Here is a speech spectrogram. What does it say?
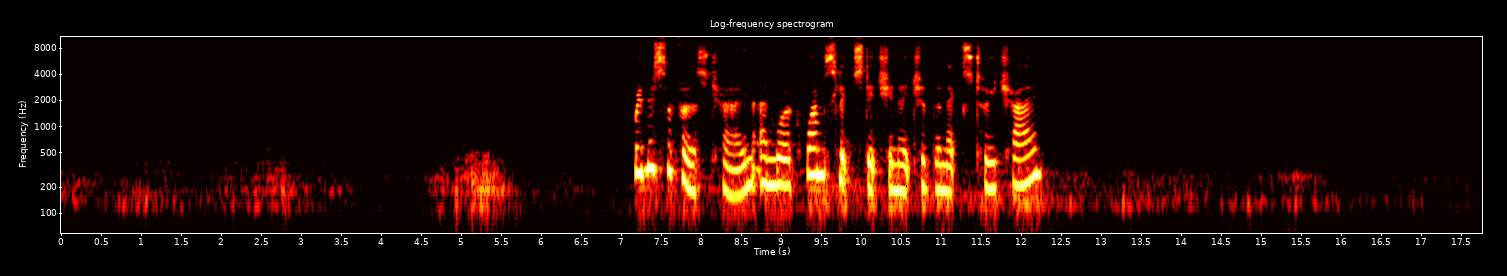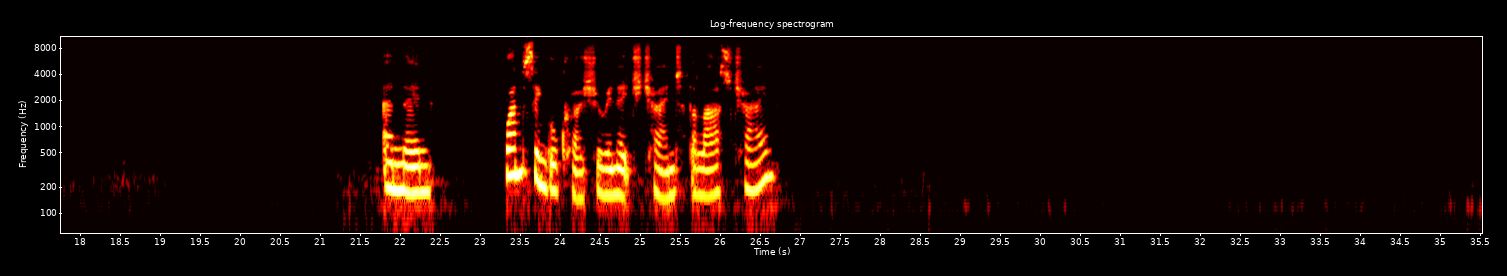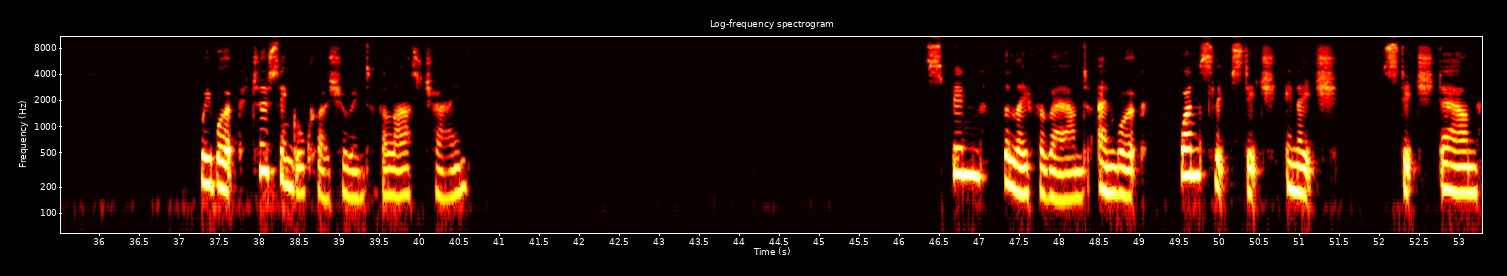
We miss the first chain and work one slip stitch in each of the next two chain. And then one single crochet in each chain to the last chain. We work two single crochet into the last chain. Spin the leaf around and work one slip stitch in each stitch down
